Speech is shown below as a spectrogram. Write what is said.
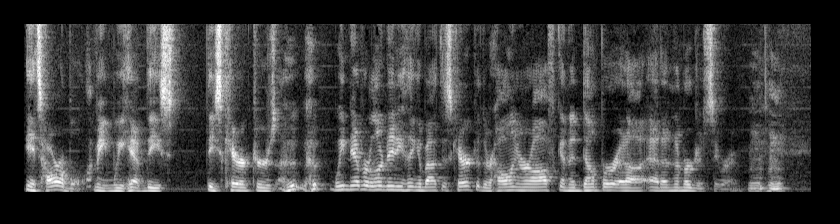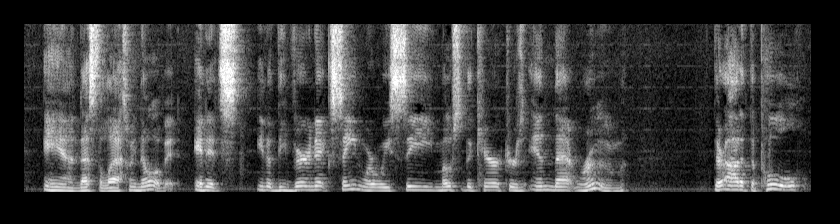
it's horrible. I mean, we have these these characters. Who, who, we never learn anything about this character. They're hauling her off, going to dump her at, a, at an emergency room, Mm-hmm. And that's the last we know of it. And it's you know the very next scene where we see most of the characters in that room. They're out at the pool,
